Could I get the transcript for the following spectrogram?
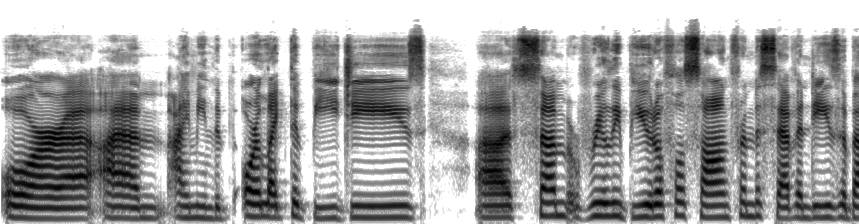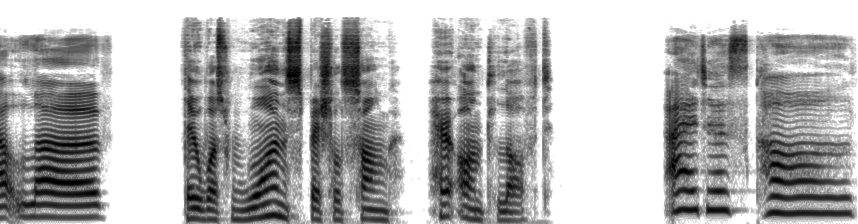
or uh, um, I mean, the, or like the Bee Gees, uh, some really beautiful song from the 70s about love. There was one special song her aunt loved. I just called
